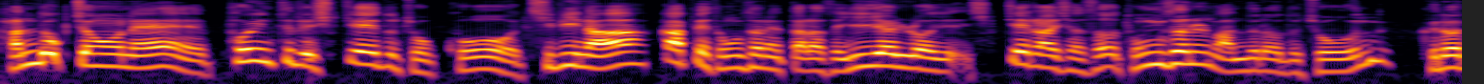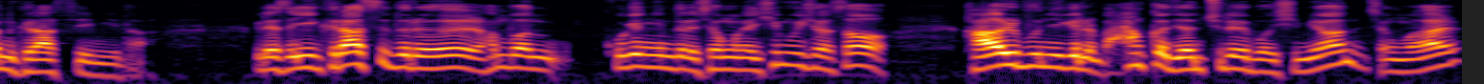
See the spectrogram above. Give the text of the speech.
단독 정원에 포인트를 식재해도 좋고 집이나 카페 동선에 따라서 일렬로 식재를 하셔서 동선을 만들어도 좋은 그런 그라스입니다. 그래서 이 그라스들을 한번 고객님들의 정원에 심으셔서 가을 분위기를 마음껏 연출해 보시면 정말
